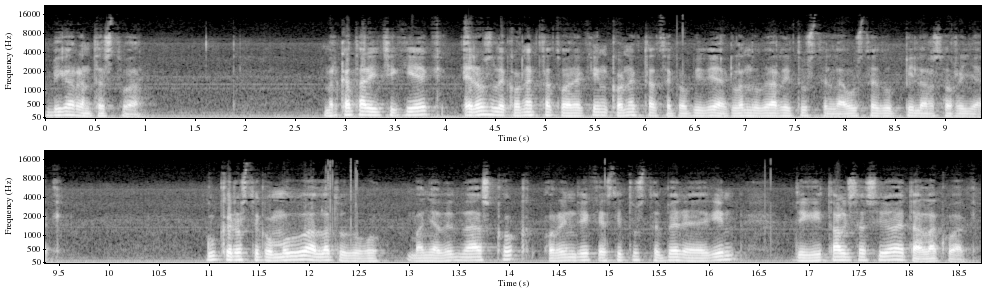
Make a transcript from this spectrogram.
Bigarren testua. Merkatari txikiek erosle konektatuarekin konektatzeko bideak landu behar dituztela uste du Pilar Zorriak. Guk erosteko modua aldatu dugu, baina denda askok oraindik ez dituzte bere egin digitalizazioa eta alakoak.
